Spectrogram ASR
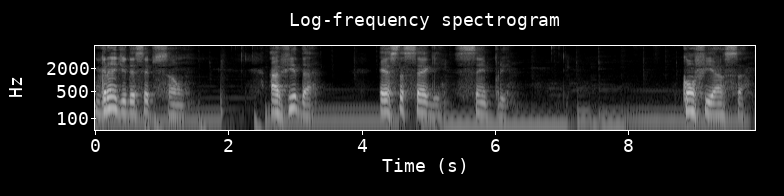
grande decepção. A vida, esta segue sempre. Confiança.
